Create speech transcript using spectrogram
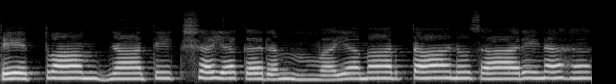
ते त्वां ज्ञातिक्षयकरं वयमार्तानुसारिणः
